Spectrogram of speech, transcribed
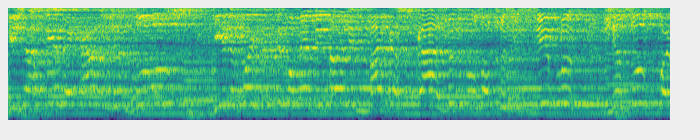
e já havia negado Jesus. E depois desse momento, então, ele vai pescar junto com os outros discípulos. Jesus foi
